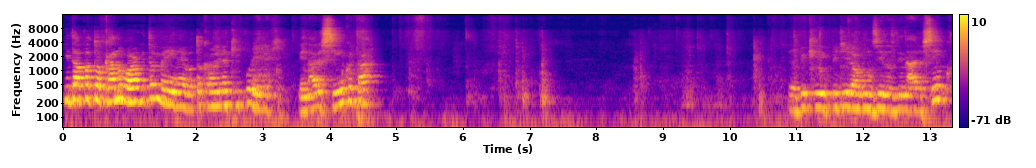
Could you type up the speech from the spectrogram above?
E dá para tocar no órgão também, né? Vou tocar um hino aqui por ele aqui. Binário 5, tá? Eu vi que pediram alguns hinos binário 5.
